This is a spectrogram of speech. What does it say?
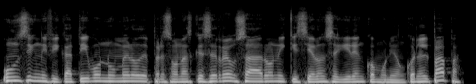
un significativo número de personas que se rehusaron y quisieron seguir en comunión con el Papa.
